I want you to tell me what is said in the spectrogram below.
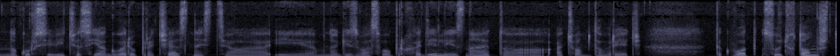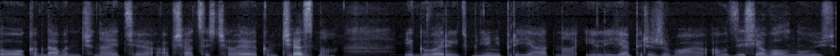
на курсе ВИЧЕС я говорю про честность, а, и многие из вас его проходили и знают, о чем там речь. Так вот, суть в том, что когда вы начинаете общаться с человеком честно и говорить, мне неприятно, или я переживаю, а вот здесь я волнуюсь,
